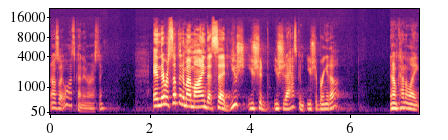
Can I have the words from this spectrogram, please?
And I was like, oh, that's kind of interesting. And there was something in my mind that said, you, sh- you, should, you should ask him, you should bring it up. And I'm kind of like,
